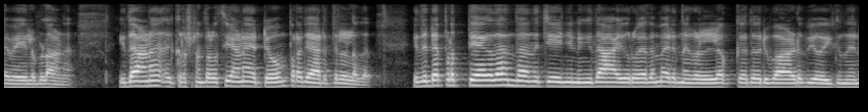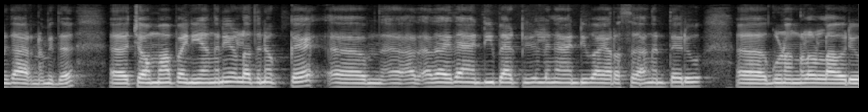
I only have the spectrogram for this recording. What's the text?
അവൈലബിൾ ആണ്. ഇതാണ് കൃഷ്ണ തുളസിയാണ് ഏറ്റവും പ്രചാരത്തിലുള്ളത്. ഇതിന്റെ പ്രത്യേകത എന്താണെന്ന് വെച്ച് കഴിഞ്ഞിട്ടുണ്ടെങ്കിൽ ഇത് ആയുർവേദ മരുന്നുകളിലൊക്കെ ഇത് ഒരുപാട് ഉപയോഗിക്കുന്നതിന് കാരണം ഇത് ചുമ പനി അങ്ങനെയുള്ളതിനൊക്കെ അതായത് ആന്റി ബാക്ടീരിയ അല്ലെങ്കിൽ ആന്റി വൈറസ് അങ്ങനത്തെ ഒരു ഗുണങ്ങളുള്ള ഒരു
